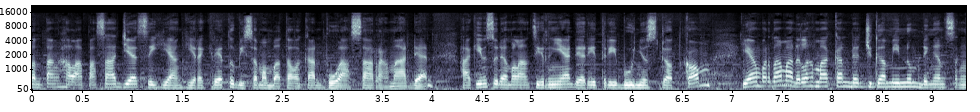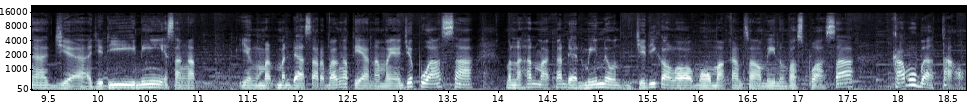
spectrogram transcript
tentang hal apa saja sih yang kira-kira itu bisa membatalkan puasa Ramadan. Hakim sudah melansirnya dari tribunnews.com. Yang pertama adalah makan dan juga minum dengan sengaja. Jadi ini sangat yang mendasar banget ya namanya aja puasa menahan makan dan minum. Jadi kalau mau makan sama minum pas puasa kamu batal.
